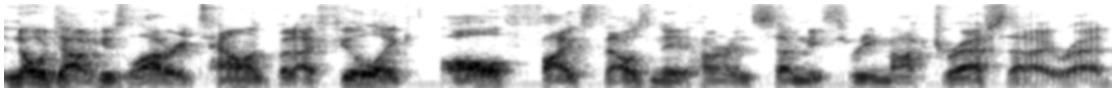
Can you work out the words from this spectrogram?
no doubt he's lottery talent, but I feel like all five thousand eight hundred and seventy three mock drafts that I read,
